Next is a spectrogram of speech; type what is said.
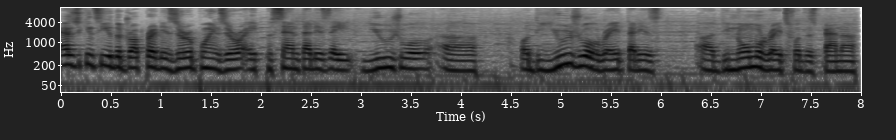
As you can see, the drop rate is 0.08%. That is a usual, uh, or the usual rate, that is uh, the normal rates for this banner.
